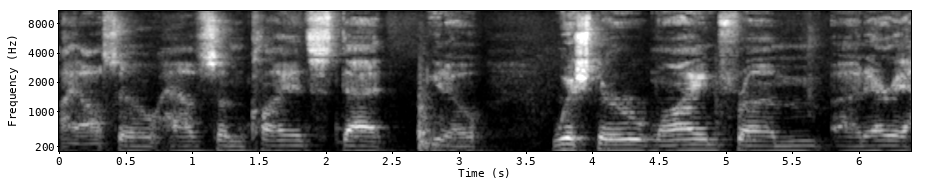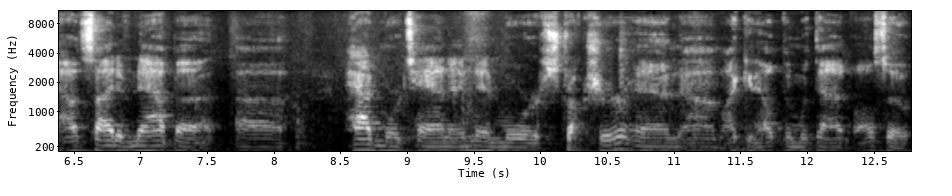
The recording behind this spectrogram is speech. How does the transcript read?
I also have some clients that you know wish their wine from an area outside of Napa uh, had more tannin and more structure, and um, I can help them with that also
